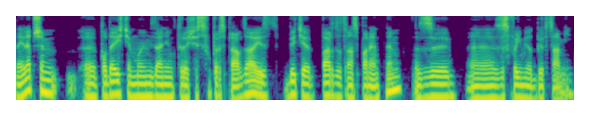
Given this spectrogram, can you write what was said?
Najlepszym e, podejściem, moim zdaniem, które się super sprawdza, jest bycie bardzo transparentnym z, e, ze swoimi odbiorcami.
